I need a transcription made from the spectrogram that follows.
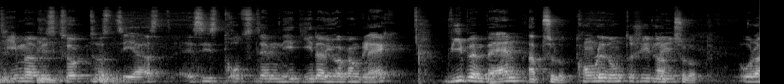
Thema, wie du gesagt hast, zuerst, es ist trotzdem nicht jeder Jahrgang gleich. Wie beim Wein, Absolut. komplett unterschiedlich. Absolut. Oder,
